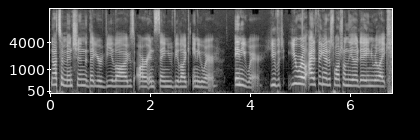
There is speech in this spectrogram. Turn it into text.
Not to mention that your vlogs are insane. You vlog anywhere, anywhere. You you were I think I just watched one the other day and you were like.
